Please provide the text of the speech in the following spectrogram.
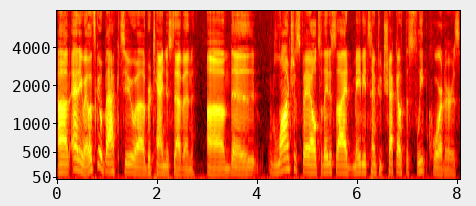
Um, anyway, let's go back to uh, Britannia 7. Um, the launch has failed, so they decide maybe it's time to check out the sleep quarters.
